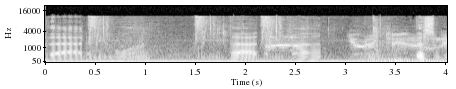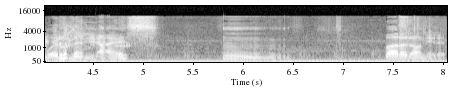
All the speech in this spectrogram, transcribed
that anymore. Don't need that, don't need that. This would have been nice. Hmm. But I don't need it.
